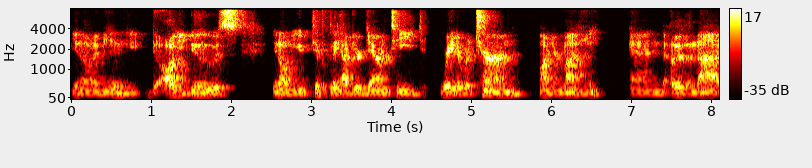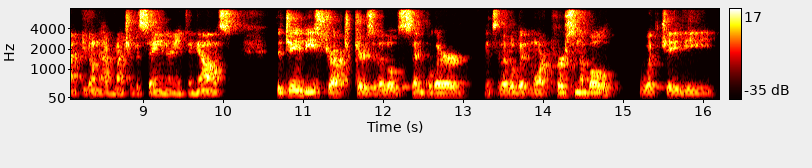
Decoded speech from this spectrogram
You know what I mean? You, all you do is, you know, you typically have your guaranteed rate of return on your money. And other than that, you don't have much of a say in anything else. The JV structure is a little simpler. It's a little bit more personable with JV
